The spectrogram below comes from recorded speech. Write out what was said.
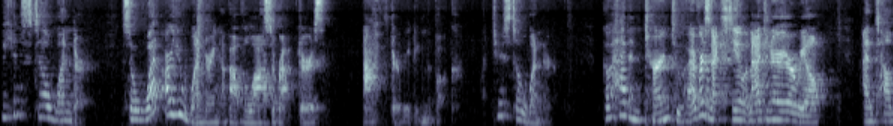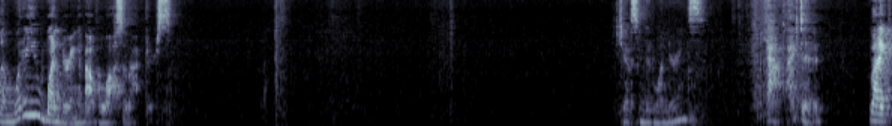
We can still wonder. So what are you wondering about velociraptors after reading the book? What do you still wonder? Go ahead and turn to whoever's next to you, imaginary or real, and tell them, what are you wondering about velociraptors? Did you have some good wonderings? Yeah, I did. Like,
